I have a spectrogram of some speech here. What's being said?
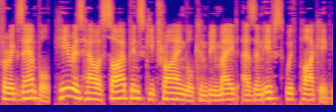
For example, here is how a Sierpinski triangle can be made as an ifs with pykig.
